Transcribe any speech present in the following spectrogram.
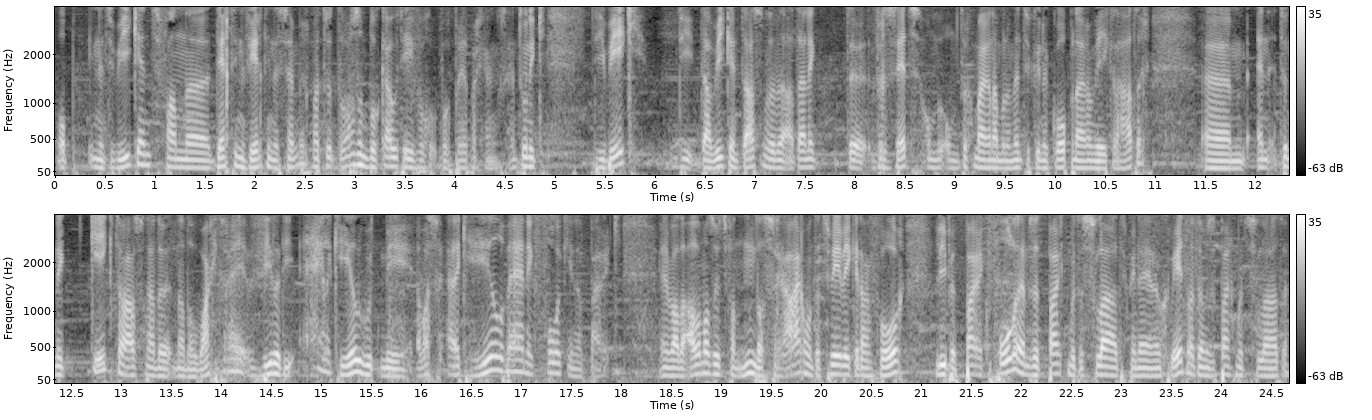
op in het weekend van eh 13 14 december. Maar het was een blockout day voor, voor pretparkgangers. En toen ik die week, die, dat weekend thuis, we uiteindelijk te verzet om, om toch maar een abonnement te kunnen kopen naar een week later. Ehm, en toen ik keek thuis naar de, naar de wachtrij, vielen die eigenlijk heel goed mee. Er was eigenlijk heel weinig volk in het park. En we hadden allemaal zoiets van, hm, dat is raar, want de twee weken daarvoor liep het park vol en hebben ze het park moeten sluiten. Ik weet niet of je nog weet, maar hebben ze het park moeten sluiten.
